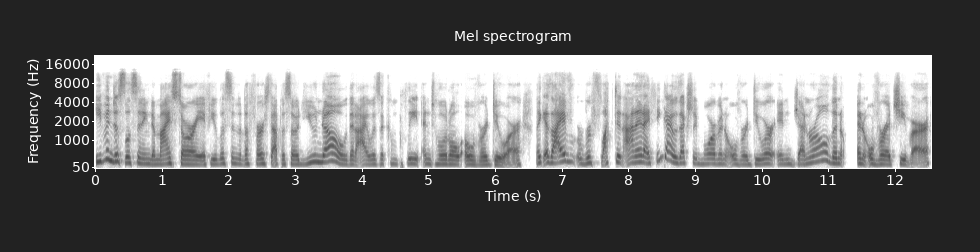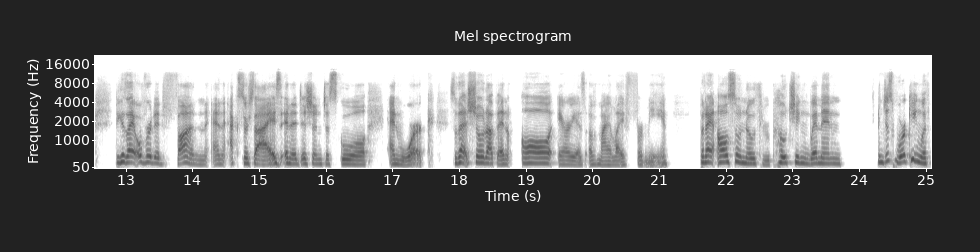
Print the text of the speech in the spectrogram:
even just listening to my story, if you listen to the first episode, you know that I was a complete and total overdoer. Like, as I've reflected on it, I think I was actually more of an overdoer in general than an overachiever because I overdid fun and exercise in addition to school and work. So that showed up in all areas of my life for me. But I also know through coaching women and just working with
